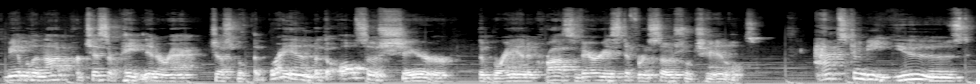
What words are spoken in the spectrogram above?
to be able to not participate and interact just with the brand, but to also share the brand across various different social channels. Apps can be used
